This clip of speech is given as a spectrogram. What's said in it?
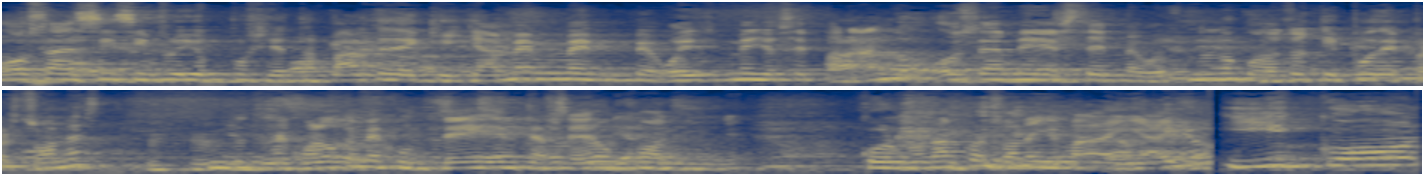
o sea, sí se influyó por cierta parte de que ya me, me, me voy medio separando, o sea, me, este, me voy juntando con otro tipo de personas. Recuerdo que me junté en tercero con, con una persona llamada Yayo y con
